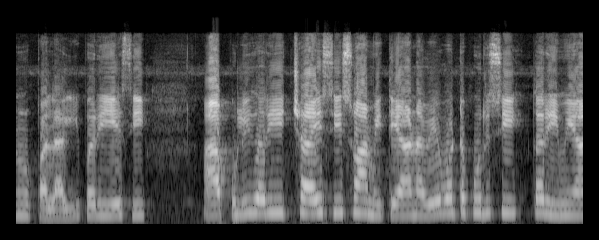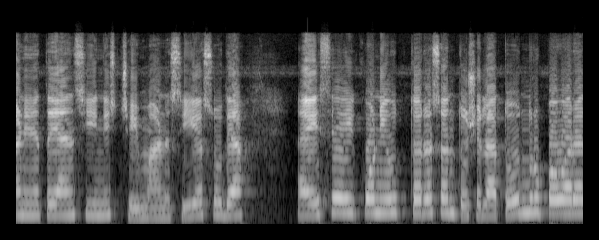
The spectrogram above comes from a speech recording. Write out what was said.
नृपा लागी परियेसी आपुली जरी इच्छा येसी स्वामी ते आणावे वटपुरीसी तरी मी आणि तयांशी निश्चय मानसी असू द्या. ऐसे कोणी उत्तर संतोषला तो नृपवर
